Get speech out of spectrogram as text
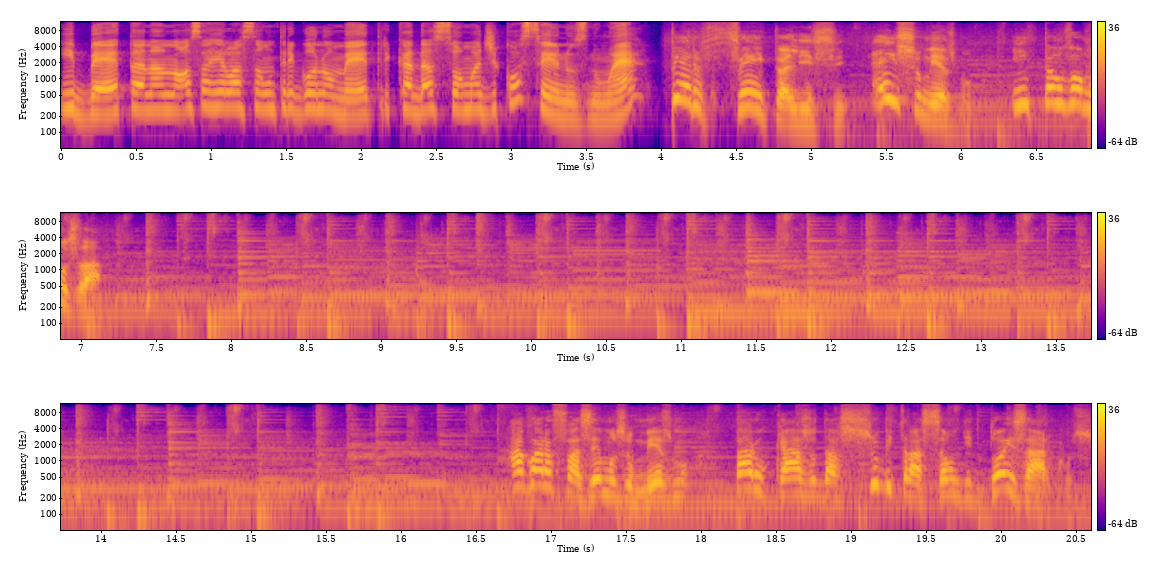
e beta na nossa relação trigonométrica da soma de cossenos, não é? Perfeito, Alice! É isso mesmo. Então vamos lá. Agora fazemos o mesmo para o caso da subtração de dois arcos.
